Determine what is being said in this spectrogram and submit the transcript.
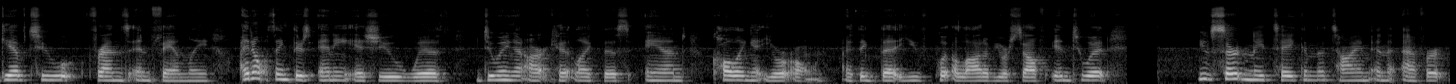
give to friends and family, I don't think there's any issue with doing an art kit like this and calling it your own. I think that you've put a lot of yourself into it You've certainly taken the time and the effort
